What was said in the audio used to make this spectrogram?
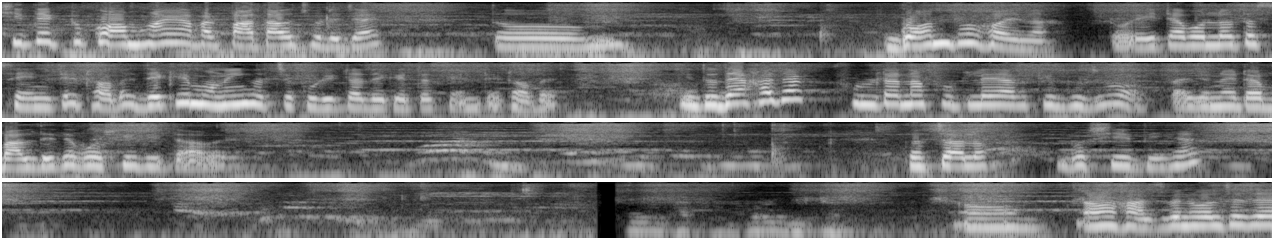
শীতে একটু কম হয়, আবার পাতাও ঝরে যায়। তো, গন্ধ হয় না। তো এটা বলল তো সেন্টেড হবে। দেখে মনেই হচ্ছে কুড়িটা দেখে এটা সেন্টেড হবে। কিন্তু দেখা যাক, ফুলটা না ফুটলে আর কি বুঝব? তাই জন্য এটা বালতিতে বসিয়ে দিতে হবে। তো চলো, বসিয়ে দিই হ্যাঁ? ও, আমার হাজবেন্ড বলছে যে,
